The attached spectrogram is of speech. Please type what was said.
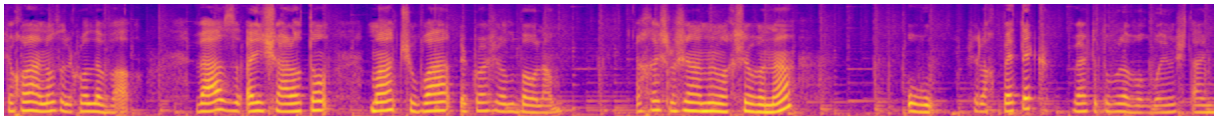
שיכול לענות על כל דבר. ואז האיש שאל אותו, מה התשובה לכל השאלות בעולם? אחרי שלושה ימים המחשב ענה, הוא שלח פתק, והיה כתוב עליו 42.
